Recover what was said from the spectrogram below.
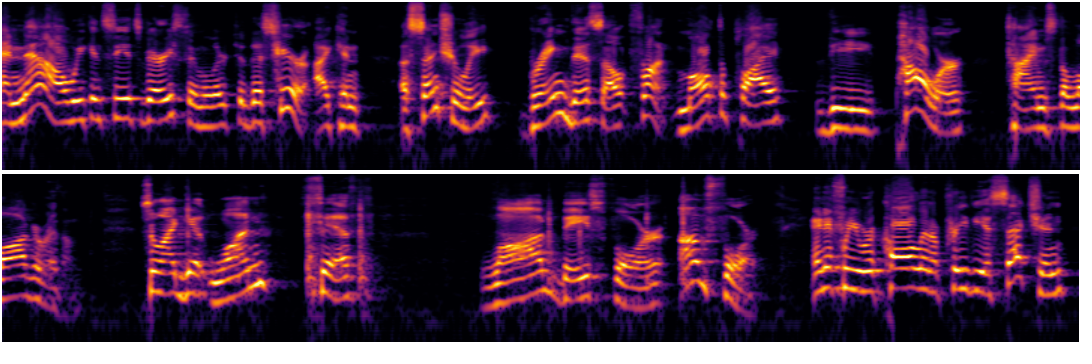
And now we can see it's very similar to this here. I can essentially bring this out front, multiply the power times the logarithm. So I get 1 fifth log base 4 of 4. And if we recall in a previous section,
